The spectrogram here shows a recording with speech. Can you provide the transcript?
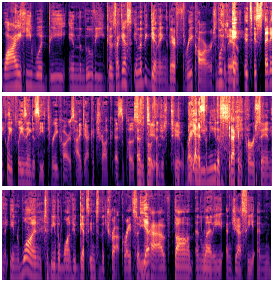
why he would be in the movie because I guess in the beginning they have three cars, Well, so they it- have it's aesthetically pleasing to see three cars hijack a truck as opposed as to opposed two. to just two, right? Yes. And you need a second person in one to be the one who gets into the truck, right? So you Yep. have Dom and Letty and Jesse and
